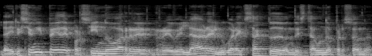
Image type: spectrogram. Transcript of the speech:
La dirección IP de por sí no va a revelar el lugar exacto de donde está una persona.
